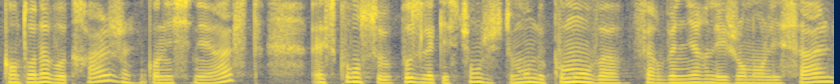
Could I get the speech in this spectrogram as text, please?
quand on a votre âge, qu'on est cinéaste, est-ce qu'on se pose la question justement de comment on va faire venir les gens dans les salles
